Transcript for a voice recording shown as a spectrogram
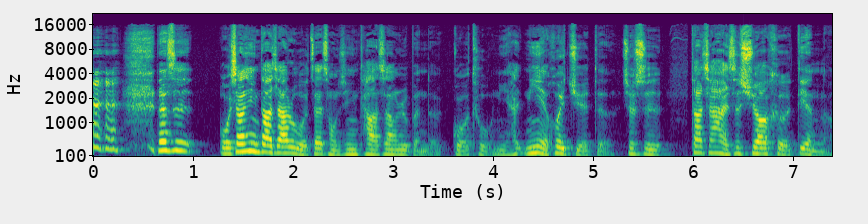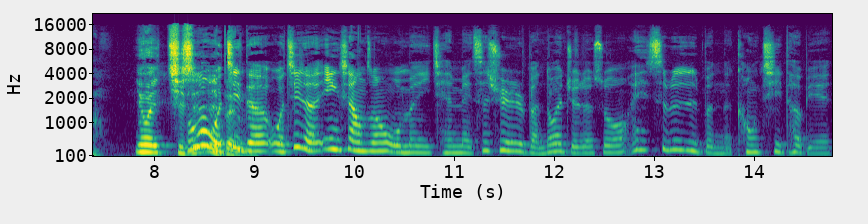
但是我相信大家如果再重新踏上日本的国土，你还你也会觉得，就是大家还是需要核电呢。因为其实，不过我记得，我记得印象中，我们以前每次去日本都会觉得说，哎，是不是日本的空气特别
